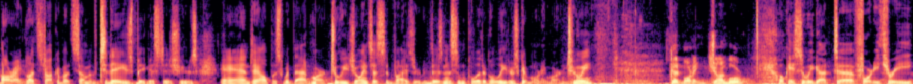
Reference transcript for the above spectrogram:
All right, let's talk about some of today's biggest issues. And to help us with that, Mark Towhey joins us, advisor to business and political leaders. Good morning, Mark Towhey. Good morning, John Moore. Okay, so we got uh, 43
